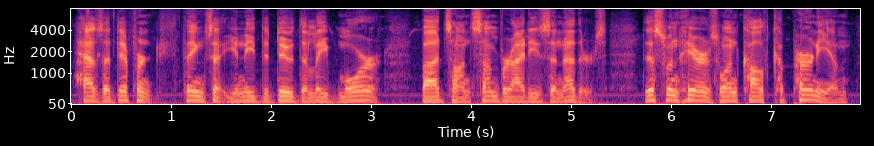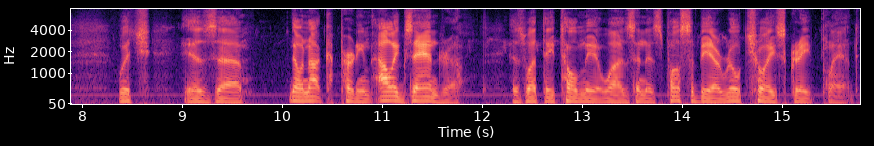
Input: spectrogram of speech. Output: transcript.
has a different things that you need to do to leave more buds on some varieties than others. This one here is one called Capernaum, which is, uh, no, not Capernaum, Alexandra is what they told me it was, and it's supposed to be a real choice grape plant.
